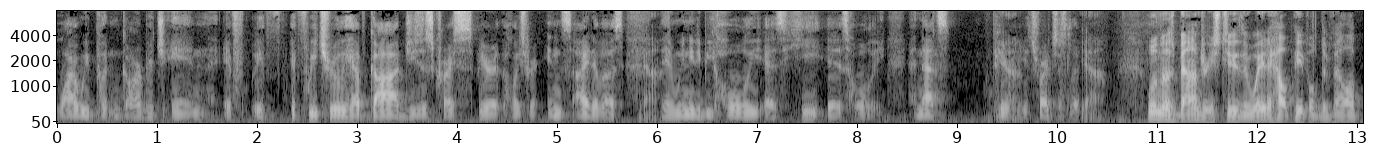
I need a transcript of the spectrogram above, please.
why are we putting garbage in? If if if we truly have God, Jesus Christ's Spirit, the Holy Spirit inside of us, Yeah. then we need to be holy as He is holy, and that's purity. It's righteous living. Yeah. Well, and those boundaries too. The way to help people develop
